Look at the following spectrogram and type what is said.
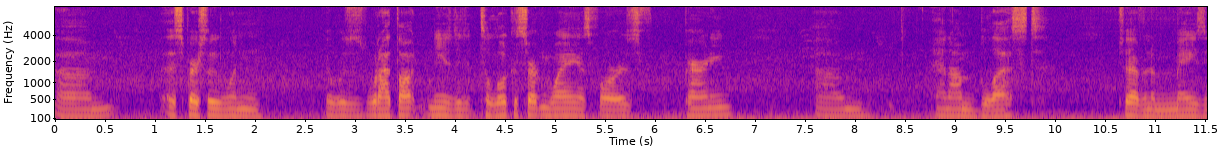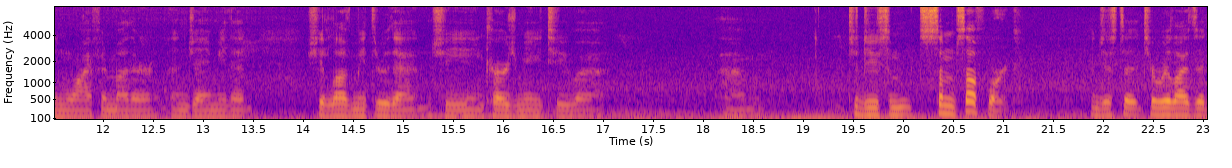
um, especially when it was what I thought needed to look a certain way as far as parenting. Um, and I'm blessed to have an amazing wife and mother and Jamie that she loved me through that. She encouraged me to uh, um, to do some some self work and just to, to realize that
